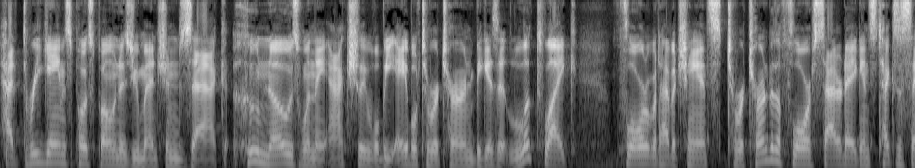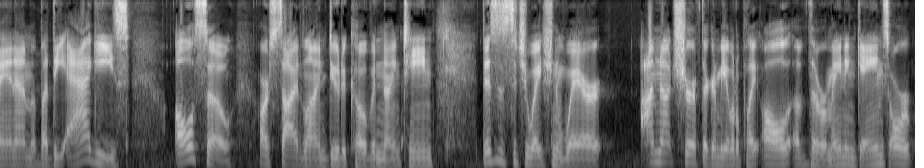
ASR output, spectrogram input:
Had three games postponed, as you mentioned, Zach. Who knows when they actually will be able to return because it looked like Florida would have a chance to return to the floor Saturday against Texas A&M, but the Aggies also are sidelined due to COVID-19. This is a situation where I'm not sure if they're going to be able to play all of the remaining games or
